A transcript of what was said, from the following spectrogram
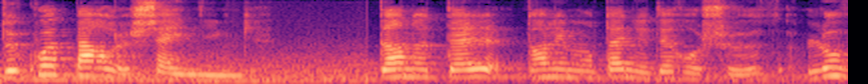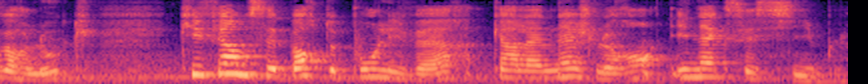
De quoi parle Shining? D'un hôtel dans les montagnes des Rocheuses, l'Overlook, qui ferme ses portes pour l'hiver car la neige le rend inaccessible.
